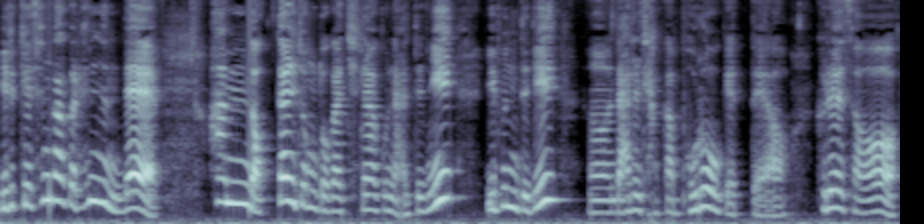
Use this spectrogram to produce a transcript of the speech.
이렇게 생각을 했는데 한 넉 달 정도가 지나고 나더니 이분들이 어, 나를 잠깐 보러 오겠대요. 그래서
